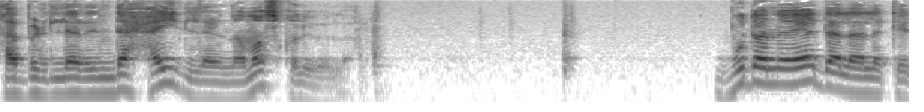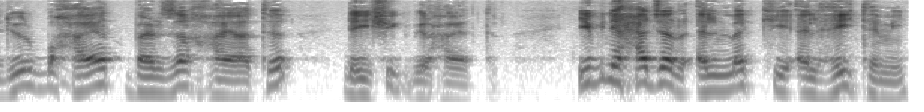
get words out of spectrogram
kabirlerinde haydiler namaz kılıyorlar. Bu da neye delalet ediyor? Bu hayat berzak hayatı değişik bir hayattır. İbni Hacer el-Mekki el-Heytemi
